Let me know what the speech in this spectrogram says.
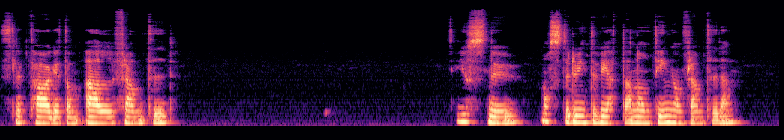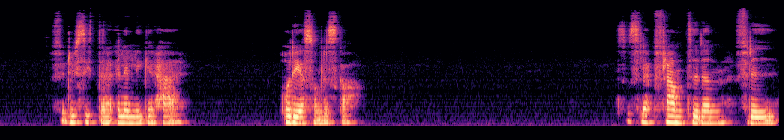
Släpp taget om all framtid. Just nu måste du inte veta någonting om framtiden. För du sitter eller ligger här. Och det är som det ska. Så släpp framtiden fri.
